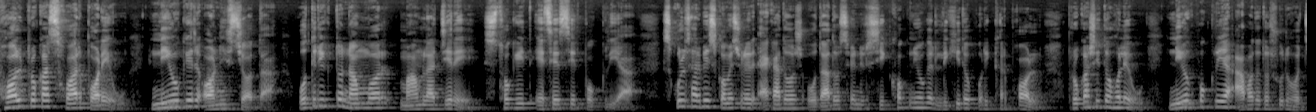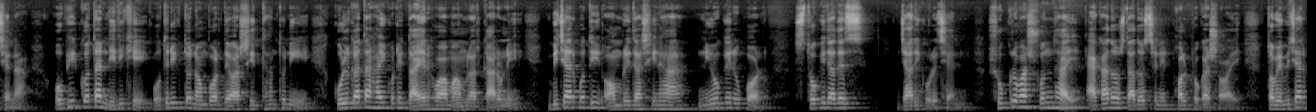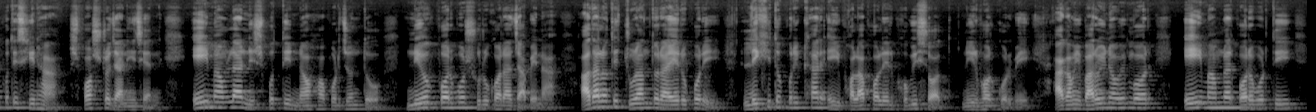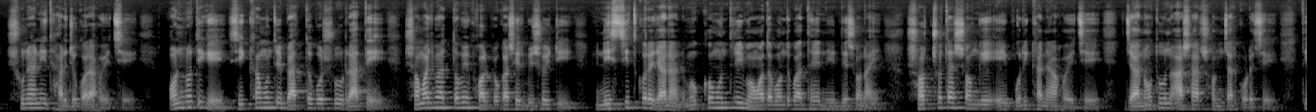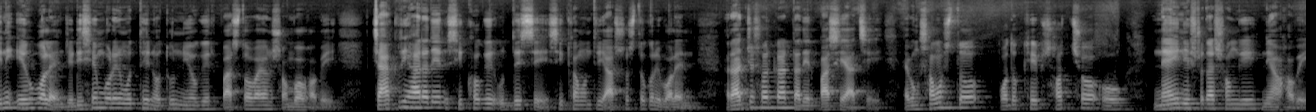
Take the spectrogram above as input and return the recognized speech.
ফল প্রকাশ হওয়ার পরেও নিয়োগের অনিশ্চয়তা। অতিরিক্ত নম্বর মামলার জেরে স্থগিত এসএসসির প্রক্রিয়া। স্কুল সার্ভিস কমিশনের একাদশ ও দ্বাদশ শ্রেণির শিক্ষক নিয়োগের লিখিত পরীক্ষার ফল প্রকাশিত হলেও নিয়োগ প্রক্রিয়া আপাতত শুরু হচ্ছে না। অভিজ্ঞতার নিরিখে অতিরিক্ত নম্বর দেওয়ার সিদ্ধান্ত নিয়ে কলকাতা হাইকোর্টে দায়ের হওয়া মামলার কারণে বিচারপতি অমৃতা সিনহা নিয়োগের উপর স্থগিতাদেশ জারি করেছেন। শুক্রবার সন্ধ্যায় একাদশ দ্বাদশ শ্রেণির ফল প্রকাশ হয়। তবে বিচারপতি সিনহা স্পষ্ট জানিয়েছেন, এই মামলার নিষ্পত্তি না হওয়া পর্যন্ত নিয়োগ পর্ব শুরু করা যাবে না। আদালতের চূড়ান্ত রায়ের উপরেই লিখিত পরীক্ষার এই ফলাফলের ভবিষ্যৎ নির্ভর করবে। আগামী বারোই নভেম্বর এই মামলার পরবর্তী শুনানি ধার্য করা হয়েছে। অন্যদিকে শিক্ষামন্ত্রী ব্রাত্য বসু রাতে সমাজ মাধ্যমে ফল প্রকাশের বিষয়টি নিশ্চিত করে জানান মুখ্যমন্ত্রী মমতা বন্দ্যোপাধ্যায়ের নির্দেশনায় স্বচ্ছতার সঙ্গে এই পরীক্ষা নেওয়া হয়েছে, যা নতুন আশার সঞ্চার করেছে। তিনি এও বলেন যে ডিসেম্বরের মধ্যে নতুন নিয়োগের বাস্তবায়ন সম্ভব হবে। চাকরিহারাদের শিক্ষকের উদ্দেশ্যে শিক্ষামন্ত্রী আশ্বস্ত করে বলেন, রাজ্য সরকার তাদের পাশে আছে এবং সমস্ত পদক্ষেপ স্বচ্ছ ও ন্যায়নিষ্ঠতার সঙ্গে নেওয়া হবে।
